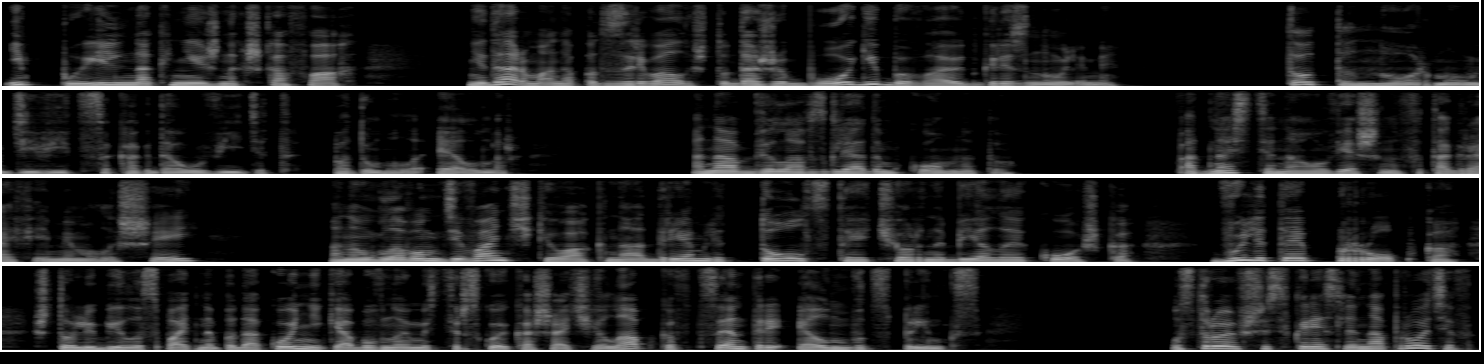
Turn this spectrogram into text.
и пыль на книжных шкафах. Недаром она подозревала, что даже боги бывают грязнулями. «То-то Норма удивится, когда увидит», — подумала Элнер. Она обвела взглядом комнату. Одна стена увешана фотографиями малышей — а на угловом диванчике у окна дремлет толстая черно-белая кошка, вылитая пробка, что любила спать на подоконнике обувной мастерской «Кошачья лапка» в центре Элмвуд Спрингс. Устроившись в кресле напротив,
